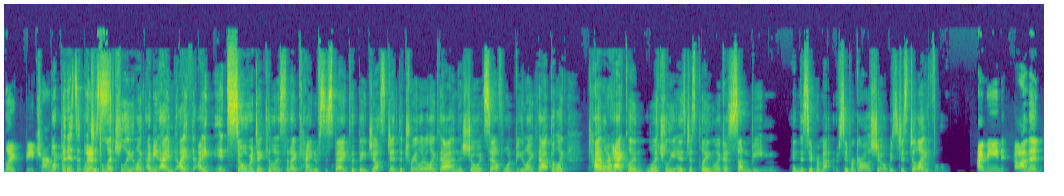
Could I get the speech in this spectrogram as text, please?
like be charming. Well, but it's which is literally like I mean I, I I it's so ridiculous that I kind of suspect that they just did the trailer like that and the show itself won't be like that. But like Tyler Yeah. Hoechlin literally is just playing like a sunbeam in the Superman Supergirl show. It's just delightful. I mean, on the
